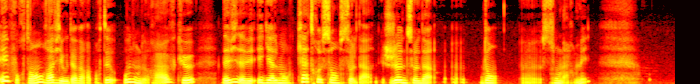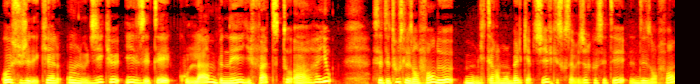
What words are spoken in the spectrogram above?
Et pourtant, Rav Yehuda va rapporter au nom de Rav que David avait également 400 soldats, des jeunes soldats, euh, dans euh, son armée, au sujet desquels on nous dit qu'ils étaient Kulam Bne Yifat Toar Hayu. C'était tous les enfants de littéralement belles captives. Qu'est-ce que ça veut dire que c'était des enfants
